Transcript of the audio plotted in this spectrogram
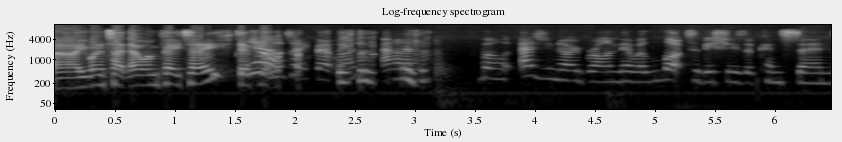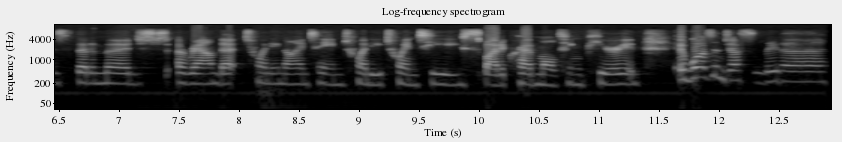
Uh, you want to take that one, PT? Definitely. Yeah, I'll take that one. Um, well, as you know, Bron, there were lots of issues of concerns that emerged around that 2019 2020 spider crab molting period. It wasn't just litter,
